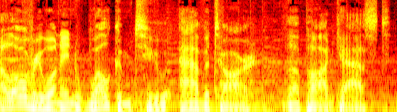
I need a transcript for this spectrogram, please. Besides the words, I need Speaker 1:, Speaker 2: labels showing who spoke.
Speaker 1: Hello, everyone, and welcome to Avatar, the podcast.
